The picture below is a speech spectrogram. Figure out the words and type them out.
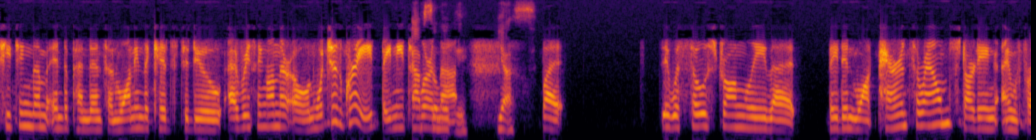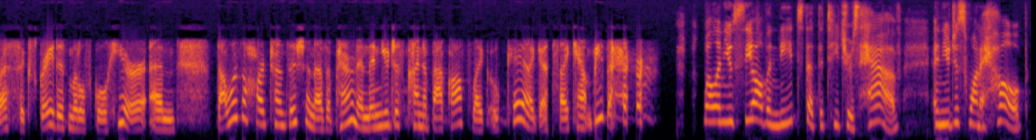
teaching them independence and wanting the kids to do everything on their own, which is great. They need to Absolutely. learn that. Yes. But it was so strongly that they didn't want parents around starting I mean for us sixth grade is middle school here and that was a hard transition as a parent and then you just kind of back off like okay i guess i can't be there well and you see all the needs that the teachers have and you just want to help but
